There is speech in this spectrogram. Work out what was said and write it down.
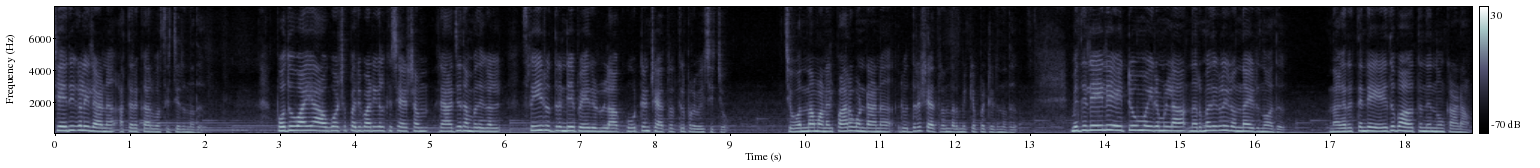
ചേരികളിലാണ് അത്തരക്കാർ വസിച്ചിരുന്നത്. പൊതുവായ ആഘോഷ പരിപാടികൾക്ക് ശേഷം രാജദമ്പതികൾ ശ്രീരുദ്രന്റെ പേരിലുള്ള കൂറ്റൻ ക്ഷേത്രത്തിൽ പ്രവേശിച്ചു. ചുവന്ന മണൽപ്പാറ കൊണ്ടാണ് രുദ്രക്ഷേത്രം നിർമ്മിക്കപ്പെട്ടിരുന്നത്. മിഥിലയിലെ ഏറ്റവും ഉയരമുള്ള നിർമ്മിതികളിലൊന്നായിരുന്നു അത്. നഗരത്തിന്റെ ഏതു ഭാഗത്തു നിന്നും കാണാം.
